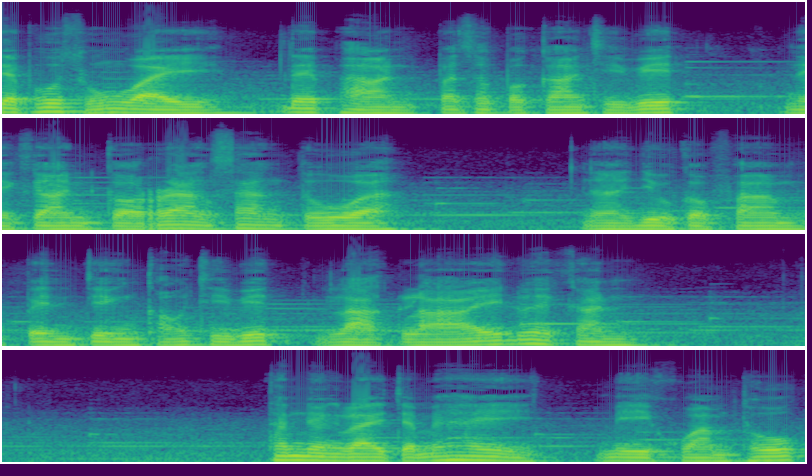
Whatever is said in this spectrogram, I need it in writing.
จะผู้สูงวัยได้ผ่านประสบการณ์ชีวิต ในการก่อร่างสร้างตัวนะอยู่กับความเป็นจริงของชีวิตหลากหลายด้วยกันทำอย่างไรจะไม่ให้มีความทุกข์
